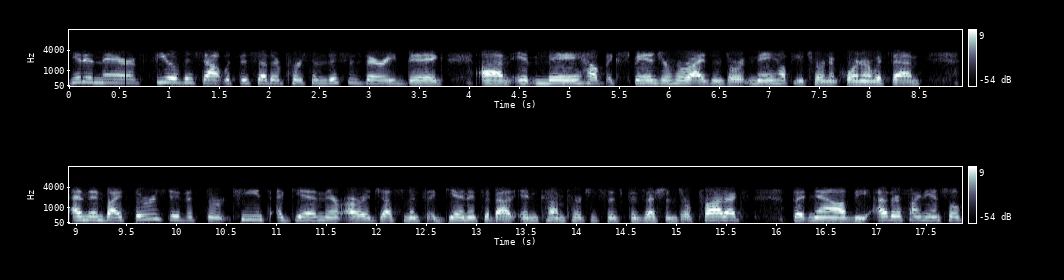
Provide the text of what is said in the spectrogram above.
get in there, feel this out with this other person. This is very big. Um, it may help expand your horizons or it may help you turn a corner with them. And then by Thursday the 13th, again, there are adjustments. Again, it's about income, purchases, possessions, or products but now the other financial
